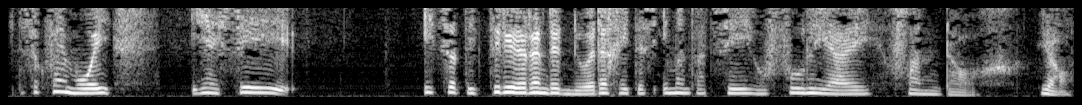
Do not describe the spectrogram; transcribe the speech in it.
Dit is ook baie mooi. Jy sê iets wat die treurende nodig het is iemand wat sê, "Hoe voel jy vandag?" Ja.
